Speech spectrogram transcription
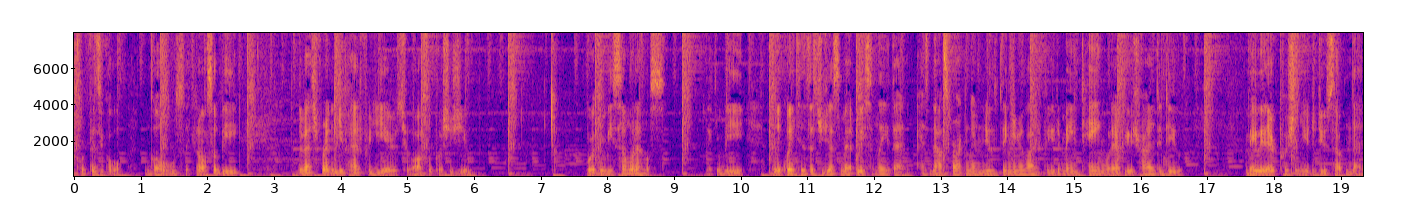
for physical goals. It can also be the best friend you've had for years who also pushes you. Or it can be someone else. It can be an acquaintance that you just met recently that is now sparking a new thing in your life for you to maintain whatever you're trying to do. Maybe they're pushing you to do something that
